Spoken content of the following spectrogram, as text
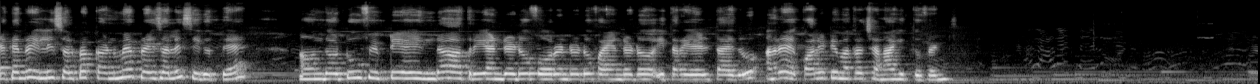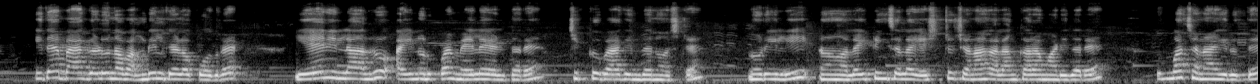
ಯಾಕಂದರೆ ಇಲ್ಲಿ ಸ್ವಲ್ಪ ಕಡಿಮೆ ಪ್ರೈಸಲ್ಲಿ ಸಿಗುತ್ತೆ. ಒಂದು ಟೂ ಫಿಫ್ಟಿಯಿಂದ three hundred four hundred five hundred ಈ ಥರ ಹೇಳ್ತಾ ಇದ್ರು. ಅಂದರೆ ಕ್ವಾಲಿಟಿ ಮಾತ್ರ ಚೆನ್ನಾಗಿತ್ತು ಫ್ರೆಂಡ್ಸ್ ಇದೇ ಬ್ಯಾಗ್ಗಳು ನಾವು ಅಂಗಡಿಲಿ ಕೇಳೋಕೆ ಹೋದ್ರೆ ಏನಿಲ್ಲ ಅಂದ್ರು ಐನೂರು ರೂಪಾಯಿ ಮೇಲೆ ಹೇಳ್ತಾರೆ. ಚಿಕ್ಕ ಬ್ಯಾಗಿಂದನೂ ಅಷ್ಟೇ. ನೋಡಿ ಇಲ್ಲಿ ಲೈಟಿಂಗ್ಸ್ ಎಲ್ಲ ಎಷ್ಟು ಚೆನ್ನಾಗಿ ಅಲಂಕಾರ ಮಾಡಿದ್ದಾರೆ. ತುಂಬ ಚೆನ್ನಾಗಿರುತ್ತೆ.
